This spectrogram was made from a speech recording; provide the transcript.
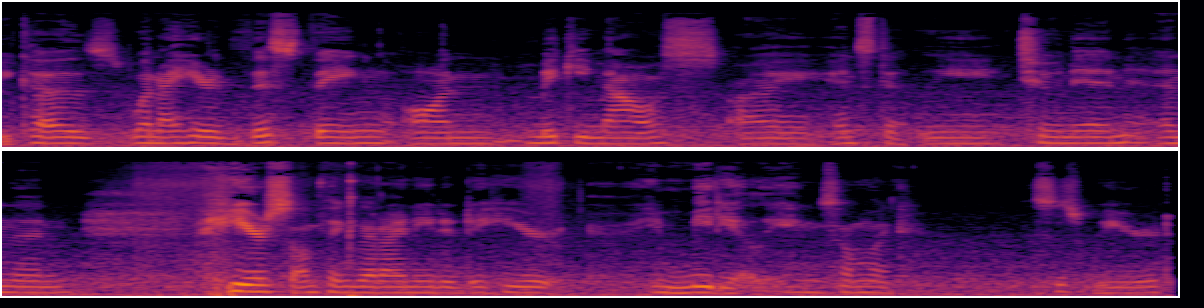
because when I hear this thing on Mickey Mouse, I instantly tune in and then hear something that I needed to hear immediately. And so I'm like, this is weird.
